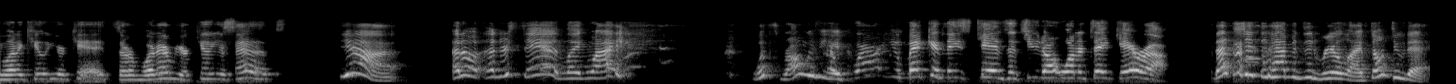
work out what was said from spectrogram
want to kill your kids or whatever, or kill yourselves. Yeah. I don't understand. Like, why? What's wrong with you? Why are you making these kids that you don't want to take care of? That's shit that happens in real life. Don't do that.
